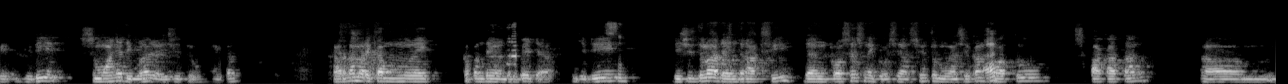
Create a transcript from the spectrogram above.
Jadi semuanya dimulai dari situ, ya kan? Karena mereka memulai kepentingan berbeda, jadi di situlah ada interaksi dan proses negosiasi untuk menghasilkan suatu sepakatan um,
